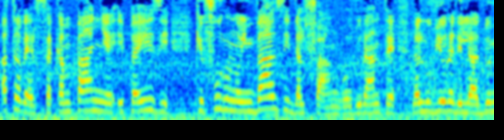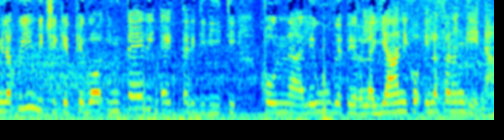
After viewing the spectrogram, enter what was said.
attraversa campagne e paesi che furono invasi dal fango durante l'alluvione del 2015 che piegò interi ettari di viti con le uve per l'aglianico e la faranghena.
